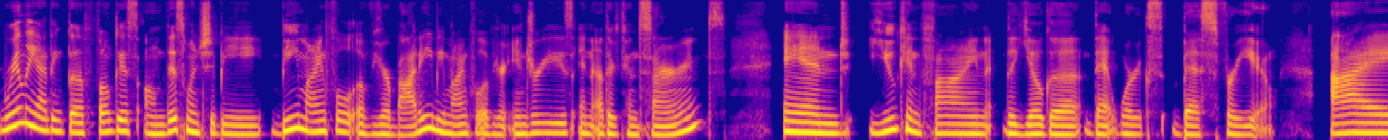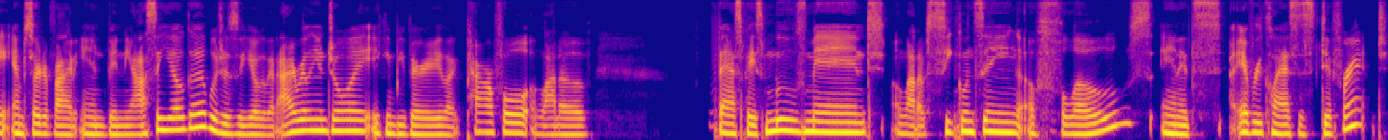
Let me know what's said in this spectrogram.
really, I think the focus on this one should be be mindful of your body, be mindful of your injuries and other concerns. And you can find the yoga that works best for you. I am certified in vinyasa yoga, which is a yoga that I really enjoy. It can be very like powerful, a lot of fast paced movement, a lot of sequencing of flows, and it's every class is different.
